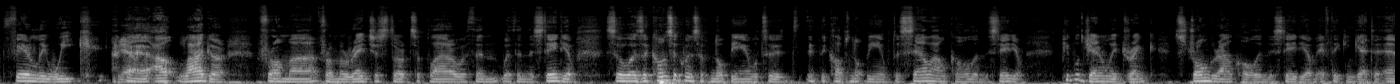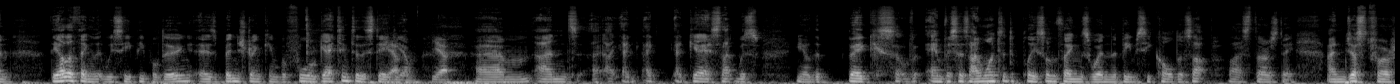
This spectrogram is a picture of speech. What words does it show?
fairly weak Yeah. uh, out lager from a, from a registered supplier within within the stadium. So as a consequence of not being able to the clubs not being able to sell alcohol in the stadium, people generally drink stronger alcohol in the stadium if they can get it in. The other thing that we see people doing is binge drinking before getting to the stadium. Yeah. Um, and I, I, I, I guess that was, you know, the big sort of emphasis I wanted to place on things when the BBC called us up last Thursday. And just for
